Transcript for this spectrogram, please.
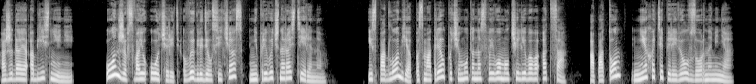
ожидая объяснений, он же, в свою очередь, выглядел сейчас непривычно растерянным. Из-под лобья посмотрел почему-то на своего молчаливого отца, а потом нехотя перевел взор на меня.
